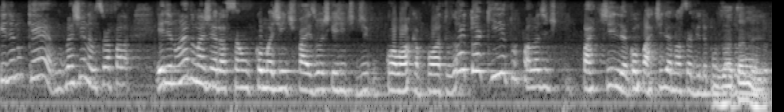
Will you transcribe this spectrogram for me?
Porque ele não quer. Imagina, você vai falar. Ele não é de uma geração como a gente faz hoje, que a gente coloca fotos. Ah, estou aqui, estou falando, a gente partilha, compartilha a nossa vida com Exatamente. todo mundo.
